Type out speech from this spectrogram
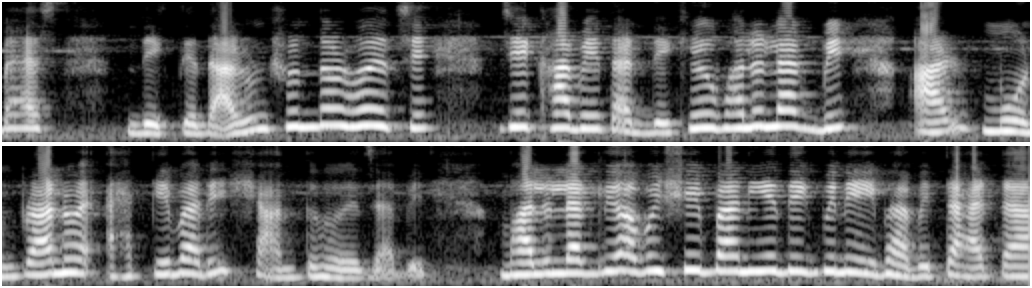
ব্যাস, দেখতে দারুণ সুন্দর হয়েছে। যে খাবে তার দেখেও ভালো লাগবে আর মন প্রাণও একেবারে শান্ত হয়ে যাবে। ভালো লাগলে অবশ্যই বানিয়ে দেখবেন। এইভাবে, টাটা।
